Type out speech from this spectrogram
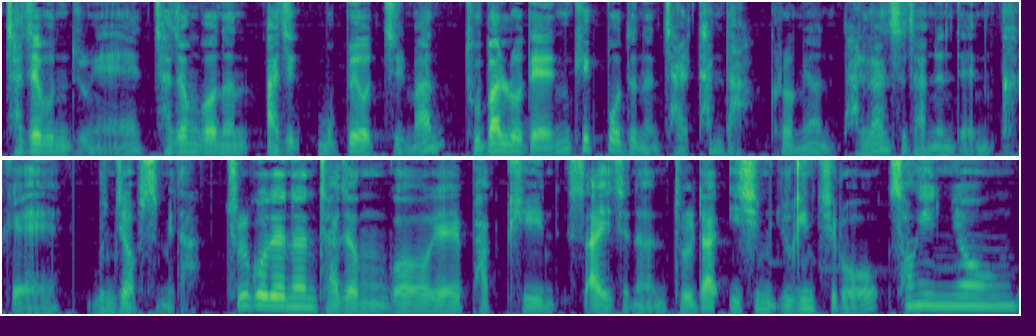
자제분 중에 자전거는 아직 못 배웠지만 두 발로 된 킥보드는 잘 탄다. 그러면 밸런스 잡는 데는 크게 문제 없습니다. 출고되는 자전거의 바퀴 사이즈는 둘 다 26인치로 성인용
